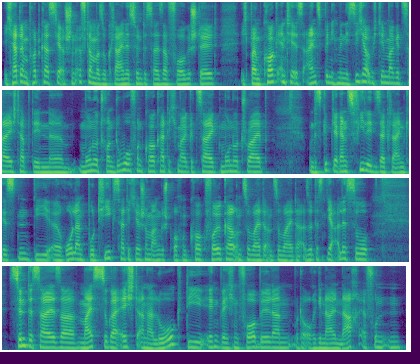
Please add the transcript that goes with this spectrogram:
Ich hatte im Podcast ja schon öfter mal so kleine Synthesizer vorgestellt. Ich beim Korg NTS 1 bin ich mir nicht sicher, ob ich den mal gezeigt habe. Den äh, Monotron Duo von Korg hatte ich mal gezeigt, Monotribe. Und es gibt ja ganz viele dieser kleinen Kisten. Die äh, Roland Boutiques hatte ich ja schon mal angesprochen, Korg Volker und so weiter und so weiter. Also das sind ja alles so Synthesizer, meist sogar echt analog, die irgendwelchen Vorbildern oder Originalen nacherfunden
